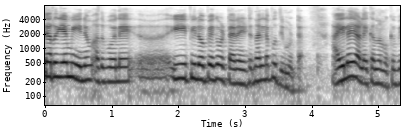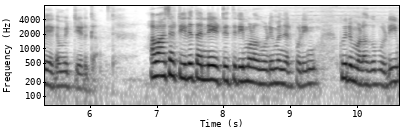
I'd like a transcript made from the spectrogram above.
ചെറിയ മീനും അതുപോലെ ഈ പിലോപ്പിയൊക്കെ വെട്ടാനായിട്ട് നല്ല ബുദ്ധിമുട്ടാണ് അതിലെ ഇളയൊക്കെ നമുക്ക് വേഗം വെട്ടിയെടുക്കാം. അപ്പോൾ ആ ചട്ടിയിൽ തന്നെ ഇട്ട് ഇത്തിരി മുളക് പൊടി മഞ്ഞൾപ്പൊടിയും കുരുമുളക് പൊടിയും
